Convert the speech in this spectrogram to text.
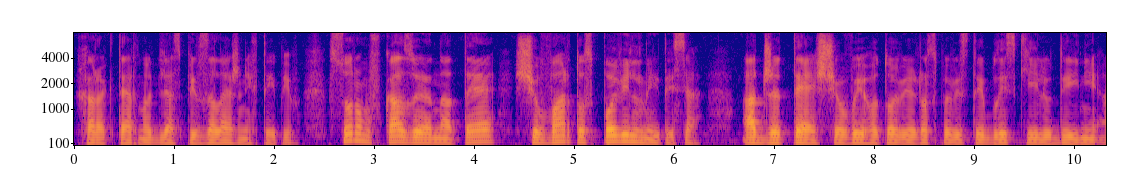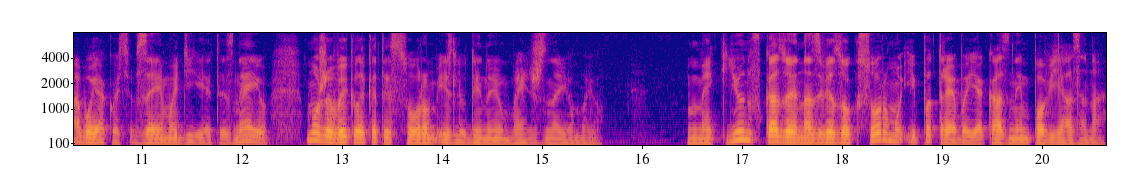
характерно для співзалежних типів, сором вказує на те, що варто сповільнитися, адже те, що ви готові розповісти близькій людині або якось взаємодіяти з нею, може викликати сором із людиною менш знайомою. Мек'юн вказує на зв'язок сорому і потреби, яка з ним пов'язана.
